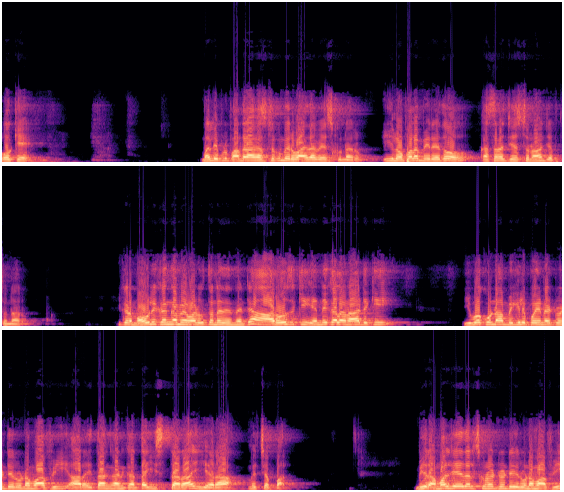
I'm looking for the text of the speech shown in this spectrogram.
ఓకే. మళ్ళీ ఇప్పుడు పంద్రా ఆగస్టుకు మీరు వాయిదా వేసుకున్నారు. ఈ లోపల మీరేదో కసరత్ చేస్తున్నామని చెప్తున్నారు. ఇక్కడ మౌలికంగా మేము అడుగుతున్నది ఏంటంటే ఆ రోజుకి ఎన్నికల నాటికి ఇవ్వకుండా మిగిలిపోయినటువంటి రుణమాఫీ ఆ రైతాంగానికి అంతా ఇస్తారా ఇయ్యరా? మీరు చెప్పాలి. మీరు అమలు చేయదలుచుకున్నటువంటి రుణమాఫీ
